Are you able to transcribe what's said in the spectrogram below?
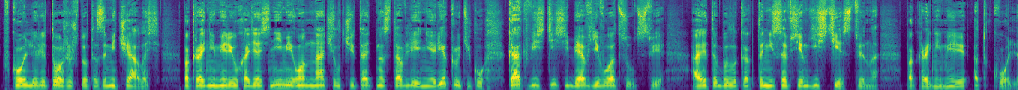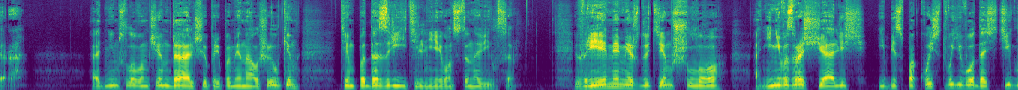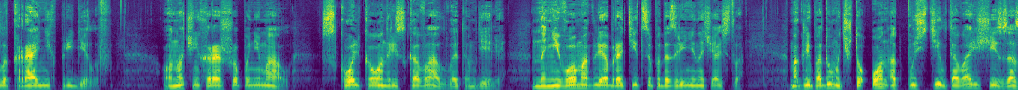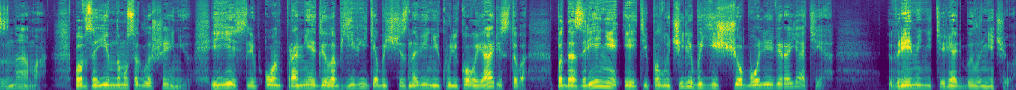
В Коллере тоже что-то замечалось. По крайней мере, уходя с ними, он начал читать наставления рекрутику, как вести себя в его отсутствие. А это было как-то не совсем естественно, по крайней мере, от Коллера. Одним словом, чем дальше припоминал Шилкин, тем подозрительнее он становился. Время, между тем, шло, они не возвращались, и беспокойство его достигло крайних пределов. Он очень хорошо понимал, сколько он рисковал в этом деле, На него могли обратиться подозрения начальства. Могли подумать, что он отпустил товарищей за знамо, по взаимному соглашению, и если б он промедлил объявить об исчезновении Куликова и Арестова, подозрения эти получили бы еще более вероятие. Времени терять было нечего.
